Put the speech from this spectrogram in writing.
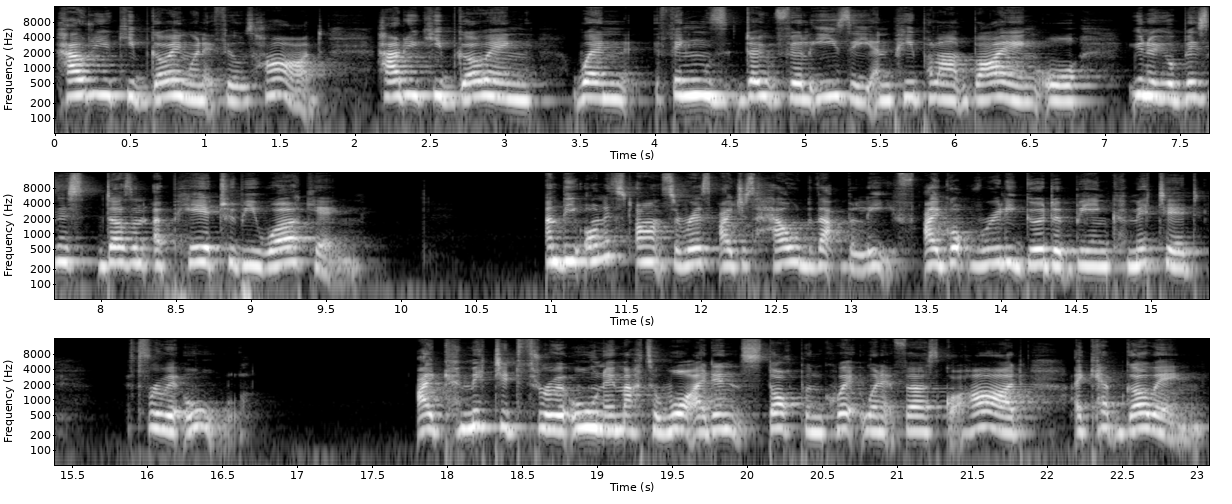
How do you keep going when it feels hard? How do you keep going when things don't feel easy and people aren't buying or you know your business doesn't appear to be working? And the honest answer is i just held that belief. I got really good at being committed through it all. I committed through it all no matter what. I didn't stop and quit when it first got hard. I kept going.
